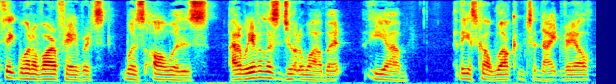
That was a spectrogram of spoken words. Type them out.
think one of our favorites was always. I we haven't listened to it in a while, but the um, I think it's called Welcome to Night Vale.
